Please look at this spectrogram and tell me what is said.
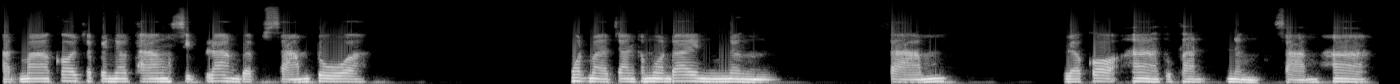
ถัดมาก็จะเป็นแนวทาง 10 ล่างแบบ 3 ตัว งวดมาอาจารย์คำนวณได้ 1 3 แล้วก็ 5 ทุกท่าน 1 3 5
